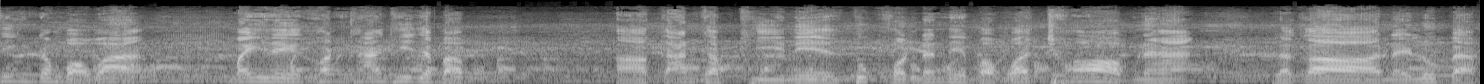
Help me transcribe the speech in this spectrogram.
จริงต้องบอกว่าไม่ได้ค่อนข้างที่จะแบบ อ่าการขับขี่นี่ทุกคนนั้นเนี่ยบอกว่าชอบนะฮะแล้วก็ในรูปแบบ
